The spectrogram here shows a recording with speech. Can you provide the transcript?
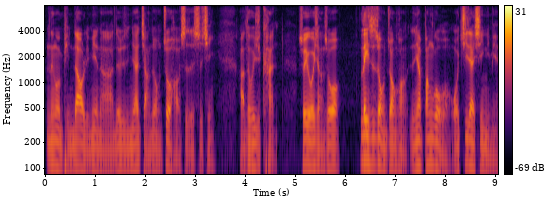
那种频道里面啊，都是人家讲这种做好事的事情啊，都会去看。所以我想说。类似这种状况，人家帮过我，我记在心里面。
